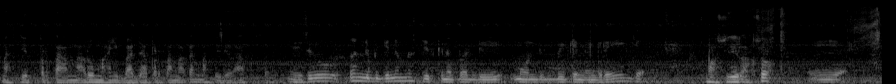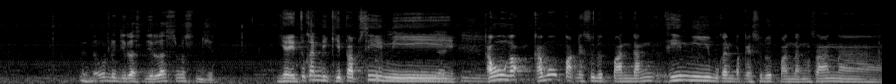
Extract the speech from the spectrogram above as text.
Masjid pertama, rumah ibadah pertama kan Masjidil Aqsa. Ya itu kan dibikinnya masjid, kenapa di mau dibikin gereja? Masjidil Aqsa. Iya. Itu udah jelas-jelas masjid. Ya itu kan di kitab sini. Kamu nggak, kamu pakai sudut pandang sini, bukan pakai sudut pandang sana.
